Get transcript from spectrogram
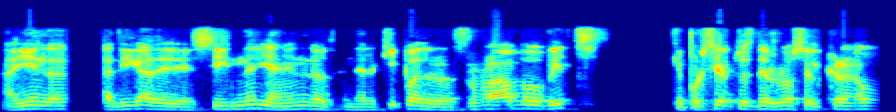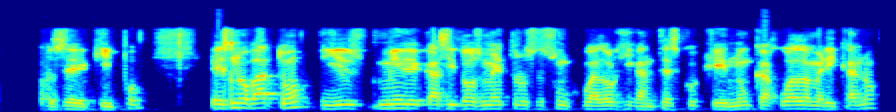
ahí en la, liga de Sydney, en, en, el equipo de los Robovits, que por cierto es de Russell Crowe, ese equipo. Es novato y mide casi dos metros, es un jugador gigantesco que nunca ha jugado americano,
